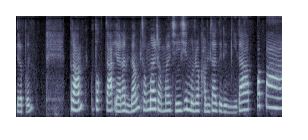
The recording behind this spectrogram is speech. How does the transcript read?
여러분. 그럼 구독자 11명 정말 정말 진심으로 감사드립니다. 빠빠!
